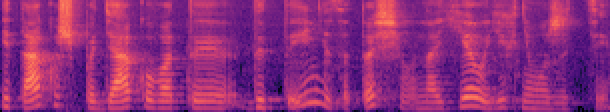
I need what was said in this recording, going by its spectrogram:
і також подякувати дитині за те, що вона є у їхньому житті.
